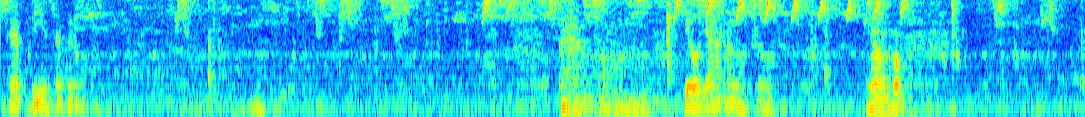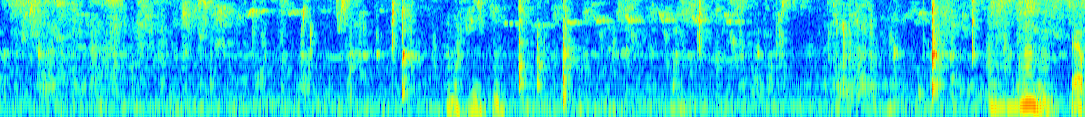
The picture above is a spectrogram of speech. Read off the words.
แซ่บดีจ้ะพี่น้องเคี่ยวยากอร่อยจังนั่นครับอืมแซ่บ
